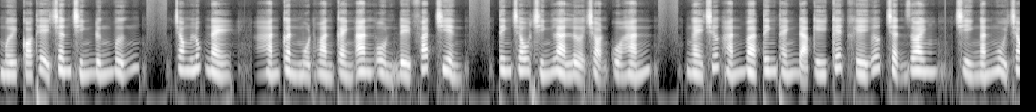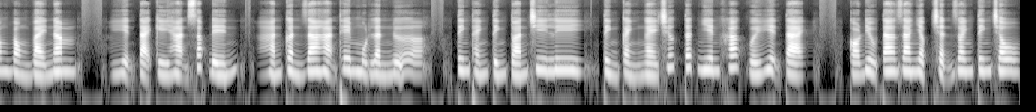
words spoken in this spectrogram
mới có thể chân chính đứng vững. Trong lúc này, hắn cần một hoàn cảnh an ổn để phát triển. Tinh Châu chính là lựa chọn của hắn. Ngày trước hắn và Tinh Thánh đã ký kết khế ước trận doanh, chỉ ngắn ngủi trong vòng vài năm. Hiện tại kỳ hạn sắp đến, hắn cần gia hạn thêm một lần nữa. Tinh Thánh tính toán chi ly, tình cảnh ngày trước tất nhiên khác với hiện tại. Có điều ta gia nhập trận doanh Tinh Châu,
